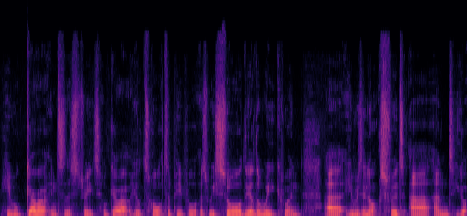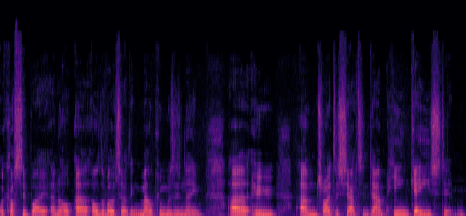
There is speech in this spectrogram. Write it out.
He will go out into the streets, he'll go out, he'll talk to people, as we saw the other week when uh, he was in Oxford uh, and he got accosted by an uh, older voter, I think Malcolm was his name, uh, who um, tried to shout him down. He engaged him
